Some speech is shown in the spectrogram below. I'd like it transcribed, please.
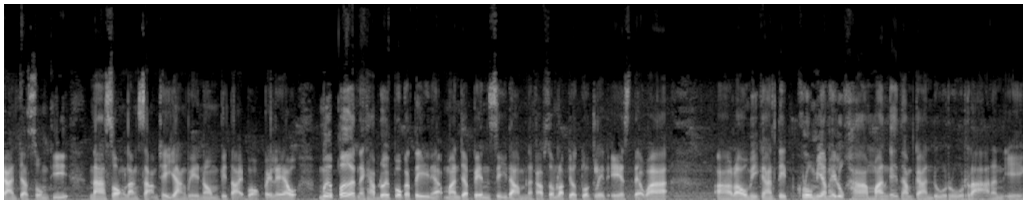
การจัดทรงที่หน้า 2 หลัง 3 ใช้ยางเวนอมพี่ต่ายบอกไปแล้ว เมื่อเปิดนะครับโดยปกติเนี่ยมันจะเป็นสีดำนะครับสำหรับเจ้าตัวเกรด S แต่ว่าาเรามีการติดโครเมียมให้ลูกค้ามันก็จะทำการดูหรูหรานั่นเอง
